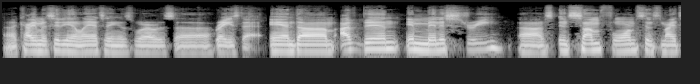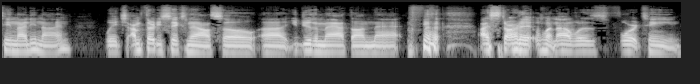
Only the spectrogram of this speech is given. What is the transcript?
Uh, Calumet City and Lansing is where I was uh, raised at. And um, I've been in ministry uh, in some form since 1999, which I'm 36 now. So uh, you do the math on that. I started when I was 14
